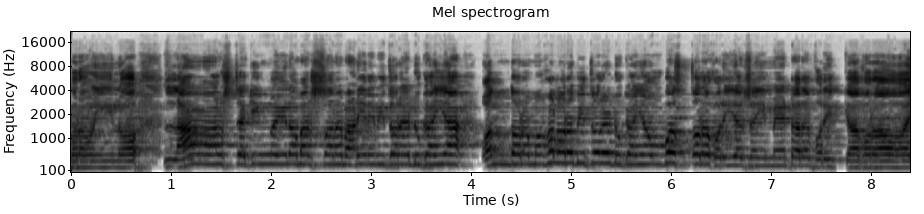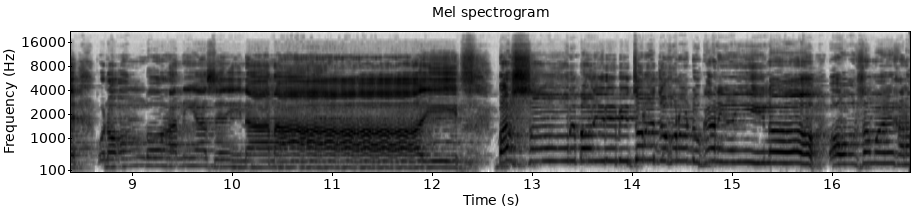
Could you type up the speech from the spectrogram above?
করা হইল। লাস্ট চেকিং হইল বাসার বাড়ির ভিতরে ঢুকাইয়া, অন্দর মহলের ভিতরে ঢুকাইয়া উপস্তর করিয়া সেই মেয়েটার পরীক্ষা করা হয়। কোনো অঙ্গ হানি আছে না, নাই। বাসার বাড়ির ভিতরে যখন ঢুকানি হইল ও সময় কেন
